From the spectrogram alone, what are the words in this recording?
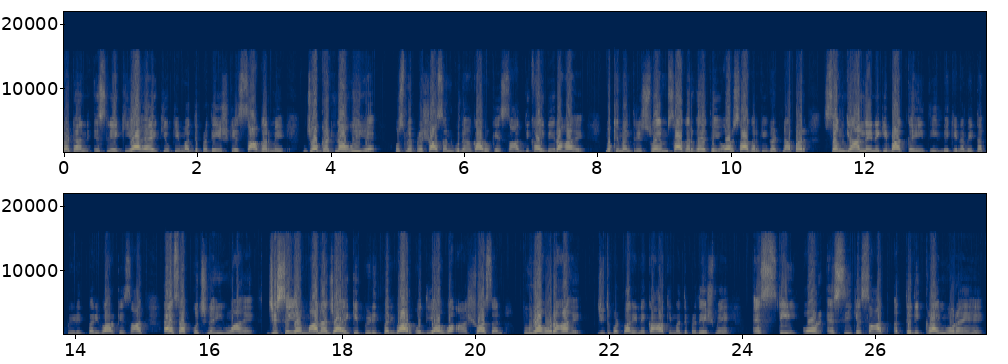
गठन इसलिए किया है क्योंकि मध्य प्रदेश के सागर में जो घटना हुई है उसमें प्रशासन गुनाहगारों के साथ दिखाई दे रहा है। मुख्यमंत्री स्वयं सागर गए थे और सागर की घटना पर संज्ञान लेने की बात कही थी, लेकिन अभी तक पीड़ित परिवार के साथ ऐसा कुछ नहीं हुआ है, जिससे यह माना जाए कि पीड़ित परिवार को दिया हुआ आश्वासन पूरा हो रहा है। जीतू पटवारी ने कहा कि मध्य प्रदेश में एसटी और एससी के साथ अत्यधिक क्राइम हो रहे हैं,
